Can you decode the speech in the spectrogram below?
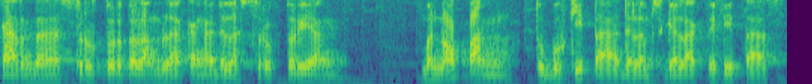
karena struktur tulang belakang adalah struktur yang menopang tubuh kita dalam segala aktivitas.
